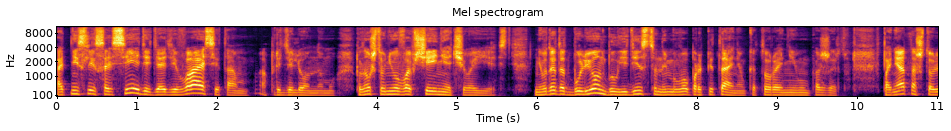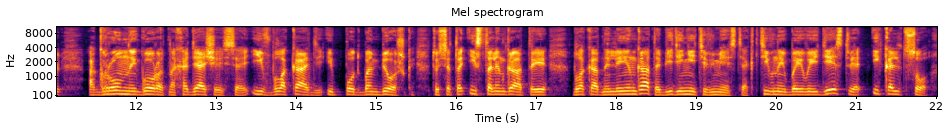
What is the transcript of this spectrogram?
отнесли соседи, дяде Васе там определенному, потому что у него вообще нечего есть. И вот этот бульон был единственным его пропитанием, которое они ему пожертвовали. Понятно, что огромный город, находящийся и в блокаде, и под бомбежкой, то есть это и Сталинград, и блокадный Ленинград, объедините вместе активные боевые действия и кольцо –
